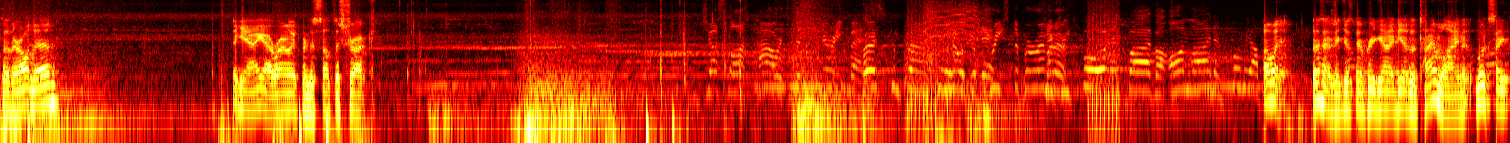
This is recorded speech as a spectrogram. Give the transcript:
So they're all dead? But yeah, I gotta run away from the self-destruct. Just lost power to the security fence. First confirmed. Knows to breach the perimeter. Sentries four and five are online and fully operational. Oh wait, this actually gives me a pretty good idea of the timeline. It looks like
